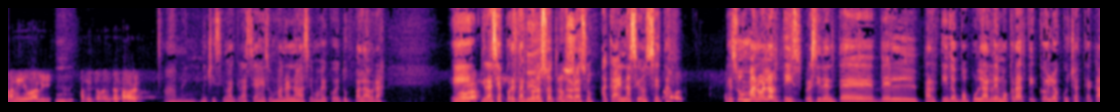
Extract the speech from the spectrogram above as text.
Aníbal y así se lo hice saber. Amén. Muchísimas gracias, Jesús Manuel. Nos hacemos eco de tus palabras. Eh, gracias por estar con nosotros. Un abrazo. Acá en Nación Z. Jesús Manuel Ortiz, presidente del Partido Popular Democrático, y lo escuchaste acá.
